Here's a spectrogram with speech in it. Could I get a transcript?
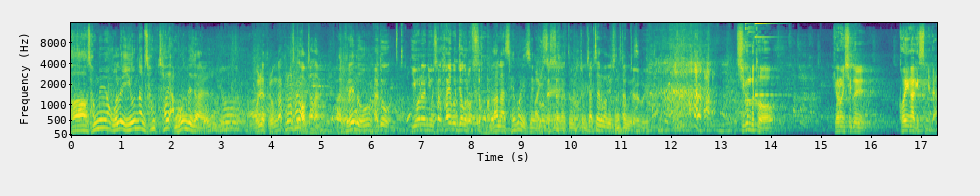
아, 상민이 형 원래 이혼남 사, 사회 안 보는데 잘. 원래 그런가? 그런 거 상관없잖아요. 아, 그래도 나도 이혼한 이후 사회 본 적은 없어. 난한세번 있어요. 있었어? 내가 또 좀 짭짤하게 준다고 했어. 지금부터 결혼식을 거행하겠습니다.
